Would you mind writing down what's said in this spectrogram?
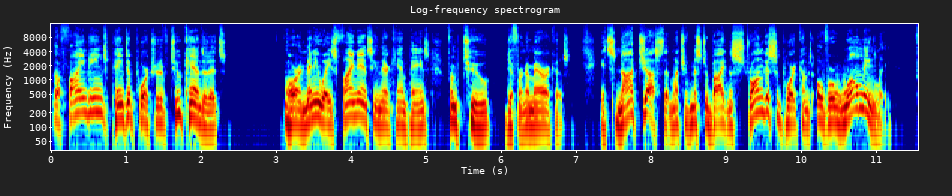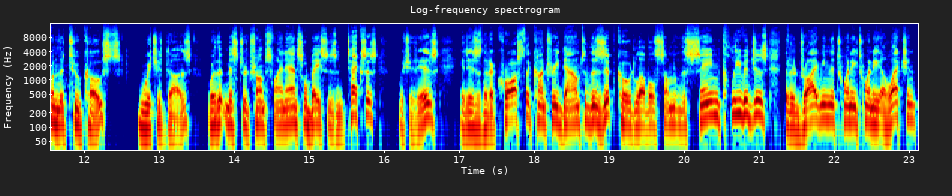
The findings paint a portrait of two candidates who are in many ways financing their campaigns from two different Americas. It's not just that much of Mr. Biden's strongest support comes overwhelmingly from the two coasts, which it does, or that Mr. Trump's financial base is in Texas, which it is. It is that across the country, down to the zip code level, some of the same cleavages that are driving the 2020 election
